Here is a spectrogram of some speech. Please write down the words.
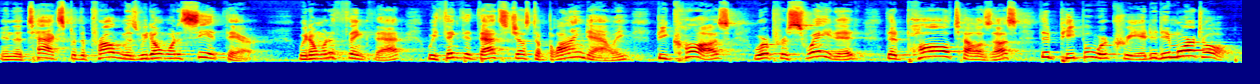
in the text, but the problem is we don't want to see it there. We don't want to think that. We think that that's just a blind alley because we're persuaded that Paul tells us that people were created immortal.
